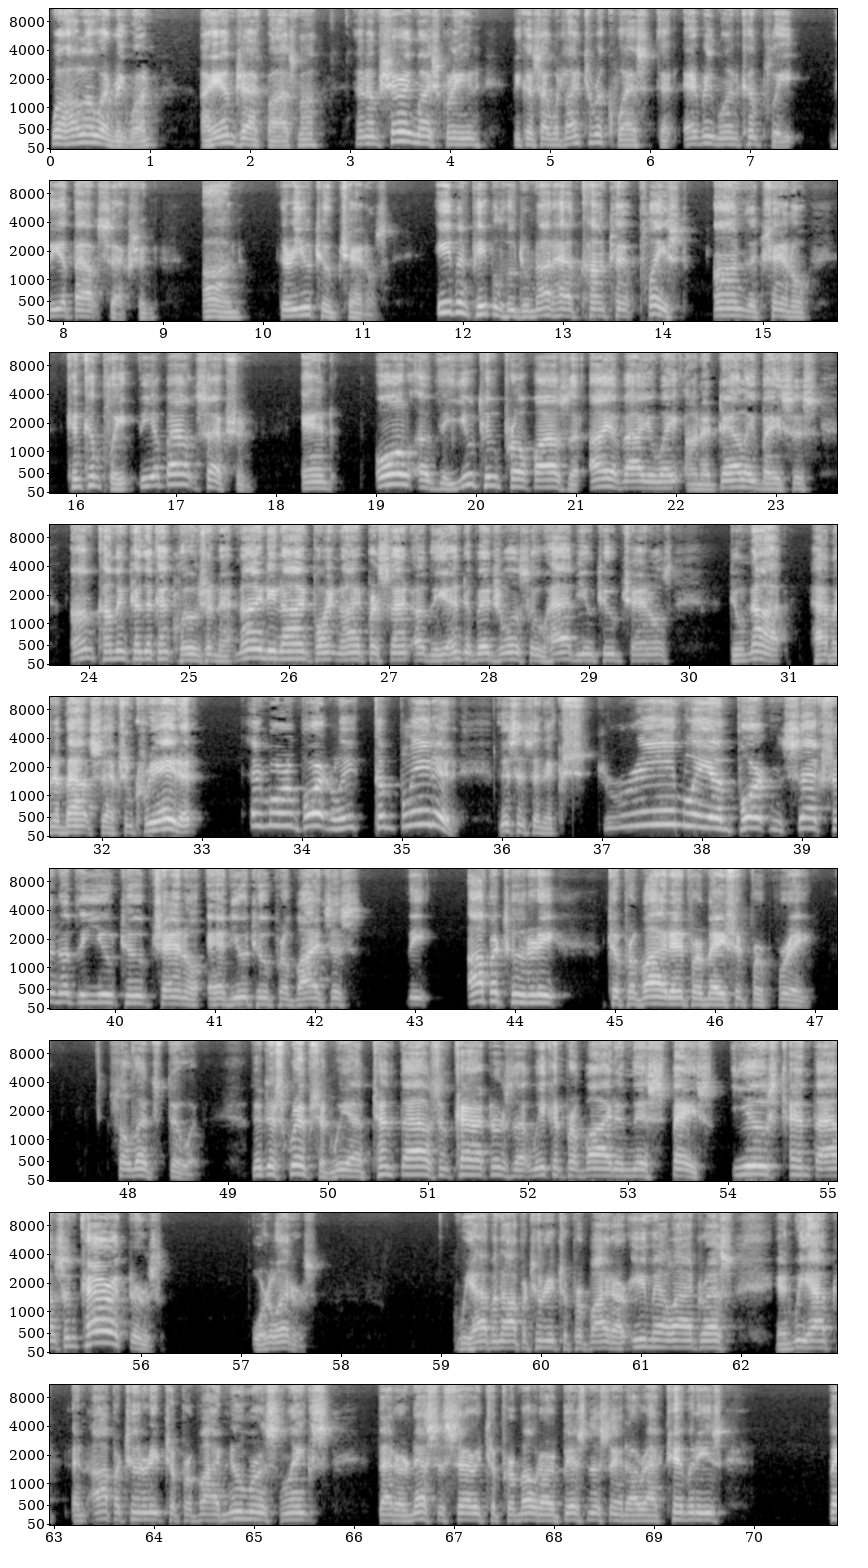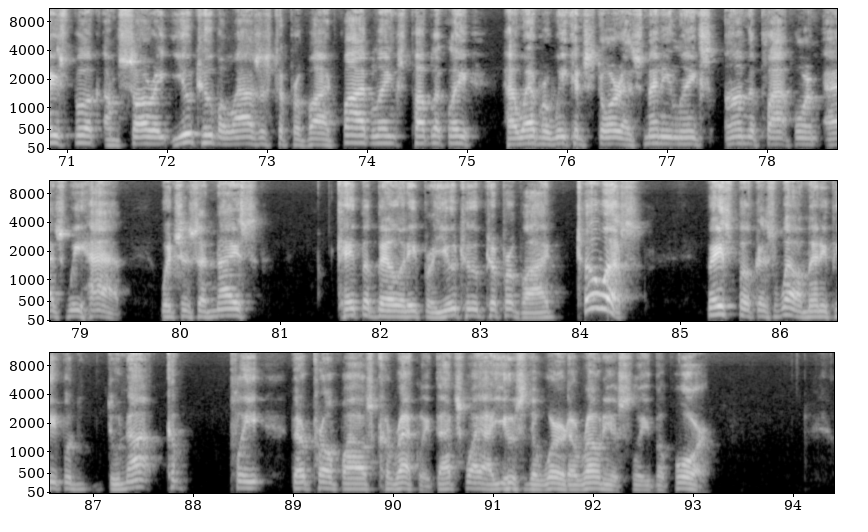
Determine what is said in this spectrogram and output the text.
Well, hello, everyone. I am Jack Bosma, and I'm sharing my screen because I would like to request that everyone complete the About section on their YouTube channels. Even people who do not have content placed on the channel can complete the About section. And all of the YouTube profiles that I evaluate on a daily basis, I'm coming to the conclusion that 99.9% of the individuals who have YouTube channels do not have an About section created, and more importantly, completed. This is an extremely important section of the YouTube channel, and YouTube provides us the opportunity to provide information for free. So let's do it the description. We have 10,000 characters that we can provide in this space. Use 10,000 characters or letters. We have an opportunity to provide our email address, and we have an opportunity to provide numerous links that are necessary to promote our business and our activities. Facebook, I'm sorry, YouTube allows us to provide five links publicly However, we can store as many links on the platform as we have, which is a nice capability for YouTube to provide to us. Facebook as well. Many people do not complete their profiles correctly. That's why I used the word erroneously before.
